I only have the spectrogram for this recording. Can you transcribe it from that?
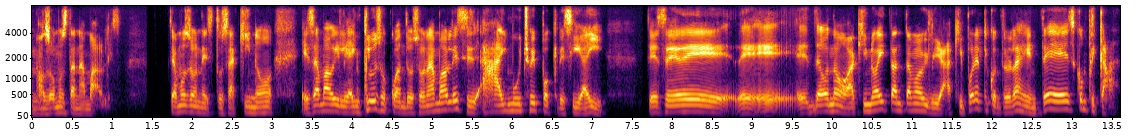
no somos tan amables. Seamos honestos, aquí no, esa amabilidad, incluso cuando son amables, hay mucha hipocresía ahí. No, aquí no hay tanta amabilidad. Aquí por el control de la gente es complicada.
